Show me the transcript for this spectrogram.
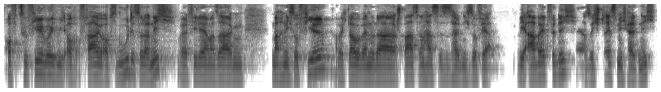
oft zu viel, wo ich mich auch frage, ob es gut ist oder nicht, weil viele ja immer sagen, mach nicht so viel. Aber ich glaube, wenn du da Spaß dran hast, ist es halt nicht so viel wie Arbeit für dich. Ja. Also ich stress mich halt nicht.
